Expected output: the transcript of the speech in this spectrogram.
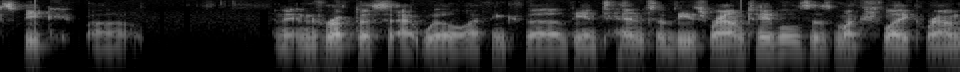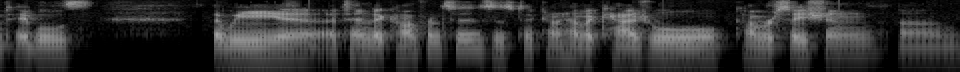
speak and interrupt us at will. I think the, the intent of these roundtables is much like roundtables that we uh, attend at conferences is to kind of have a casual conversation um,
